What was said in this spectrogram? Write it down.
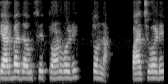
ત્યારબાદ આવશે ત્રણ વડે, તો ના. પાંચ વડે,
